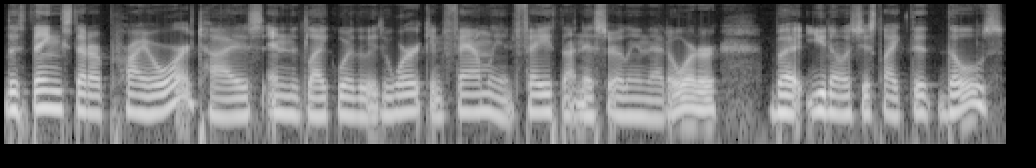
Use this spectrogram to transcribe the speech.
the things that are prioritized and like whether it's work and family and faith not necessarily in that order but you know it's just like that those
